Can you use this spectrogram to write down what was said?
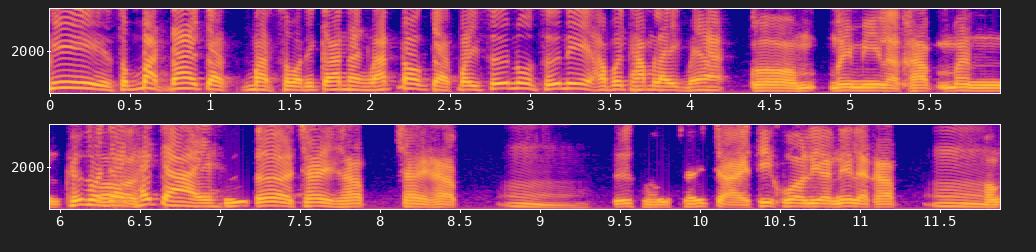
พี่สมบัติได้จากบัตรสวัสดิการแห่งรัฐนอกจากไปซื้อนู่นซื้อนี่เอาไปทำอะไรอีกไหมฮะก็ไม่มีแหละครับ มันคือส่วนใหญ่ก็ใช้จ่าย เออใช่ครับ ใช่ครับอืมซื้อของใช้จ่ายที่ครัวเรือนนี่แหละครับ อืมของ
